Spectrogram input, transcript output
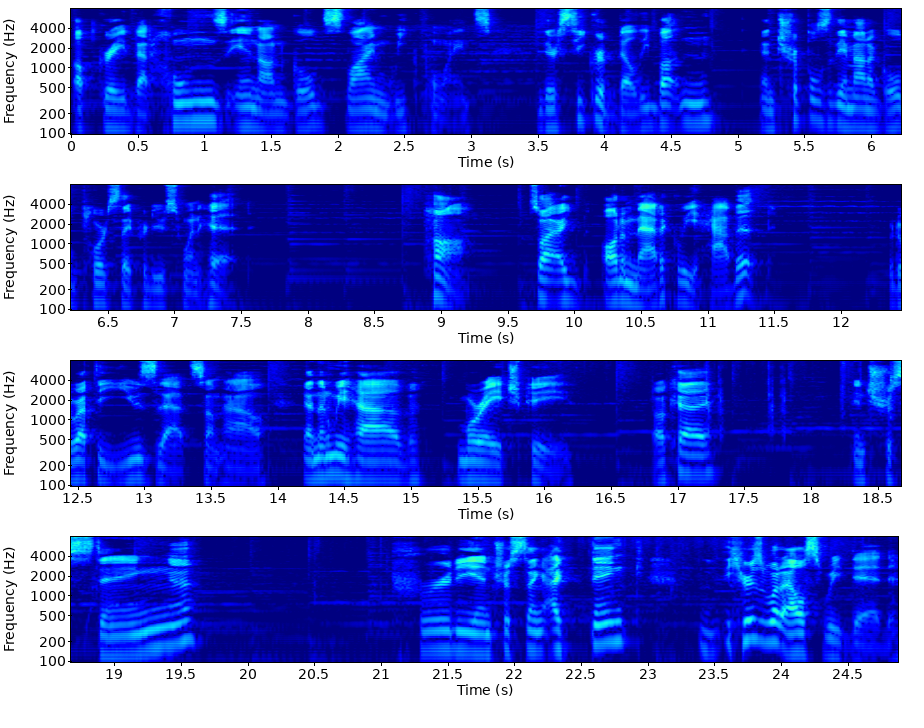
upgrade that hones in on gold slime weak points. Their secret belly button and triples the amount of gold plorts they produce when hit. Huh. So I automatically have it? Or do I have to use that somehow? And then we have more HP. Okay. Interesting. Pretty interesting. I think... Here's what else we did.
